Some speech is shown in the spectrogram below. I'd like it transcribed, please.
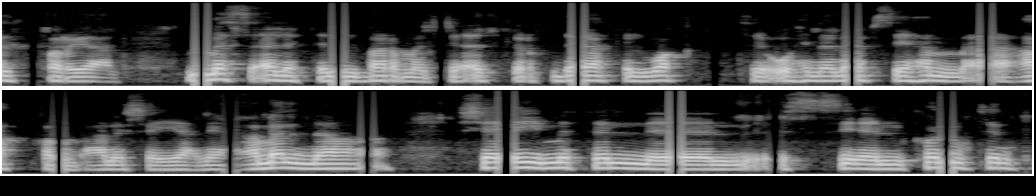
ألف ريال. مسألة البرمجة أذكر في ذاك الوقت وهنا نفسي هم أعقب على شيء. يعني عملنا شيء مثل ال content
